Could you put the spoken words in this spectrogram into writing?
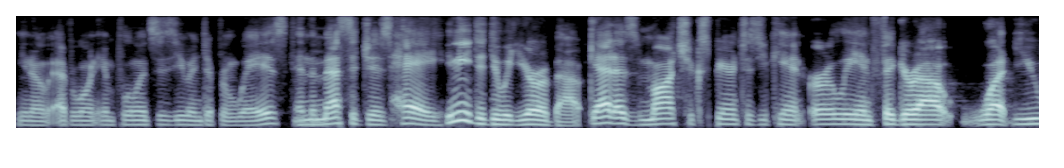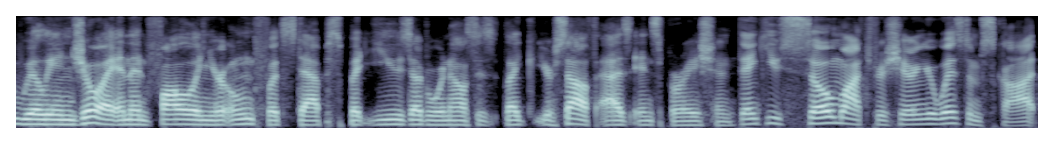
you know everyone influences you in different ways. And the mm-hmm. message is hey you need to do what you're about. Get as much experience as you can early and figure out what you really enjoy and then follow in your own footsteps but use everyone else's like yourself as inspiration. Thank you so much for sharing your wisdom scott.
